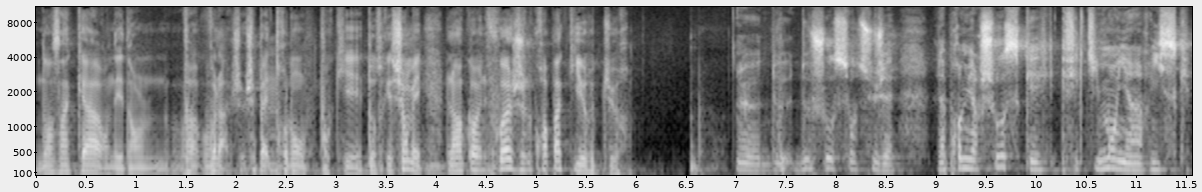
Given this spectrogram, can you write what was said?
Dans un cas, on est dans. voilà, je ne vais pas être trop long pour qu'il y ait d'autres questions, mais mm. là encore une fois, je ne crois pas qu'il y ait rupture. Euh, deux, choses sur le sujet. La première chose, c'est qu'effectivement, il y a un risque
